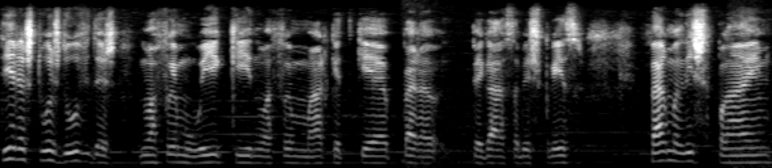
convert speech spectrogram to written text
tira as tuas dúvidas no Warframe Wiki, no Warframe Market, que é para pegar, saber os preços, farma lixo Prime,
